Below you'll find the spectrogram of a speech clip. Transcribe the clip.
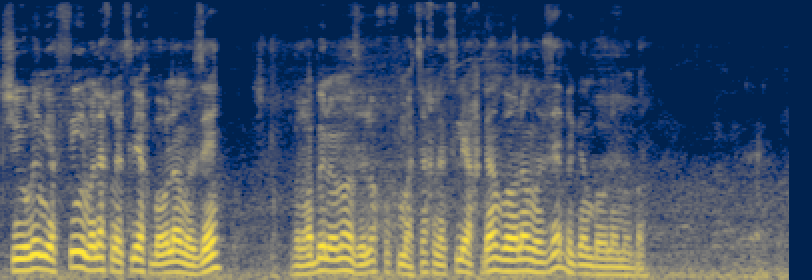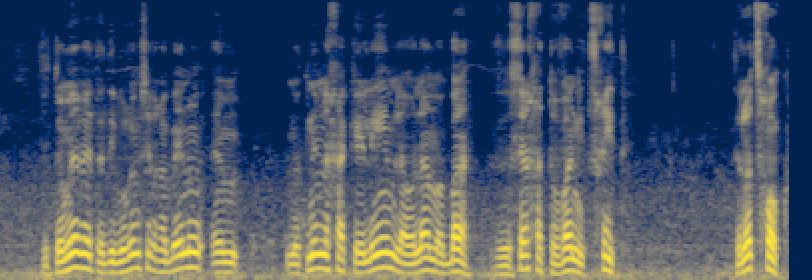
שיעורים יפים על איך להצליח בעולם הזה, אבל רבנו אמר זה לא חוכמה, צריך להצליח גם בעולם הזה וגם בעולם הבא. זאת אומרת, הדיבורים של רבנו הם נותנים לך כלים לעולם הבא, זה עושה לך טובה נצחית. זה לא צחוק.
